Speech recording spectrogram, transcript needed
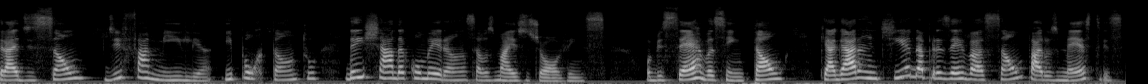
tradição de família e, portanto, deixada como herança aos mais jovens. Observa-se então que a garantia da preservação para os mestres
